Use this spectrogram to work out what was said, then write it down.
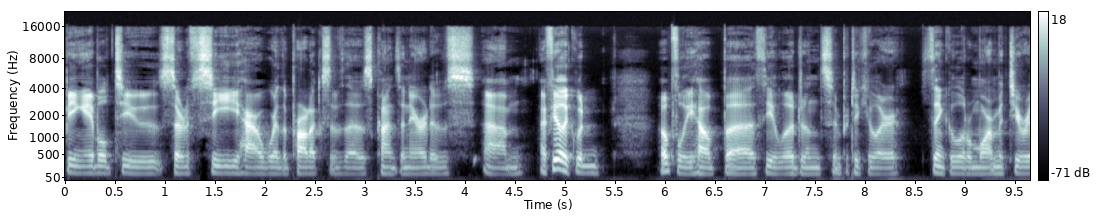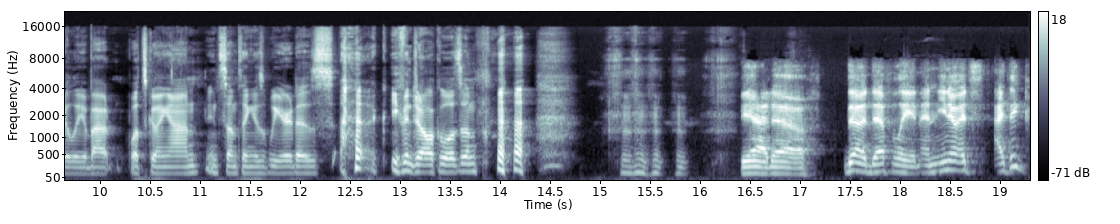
being able to sort of see how we're the products of those kinds of narratives, um, I feel like would hopefully help uh, theologians in particular think a little more materially about what's going on in something as weird as evangelicalism. yeah, no, no, definitely, and and you know, it's I think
